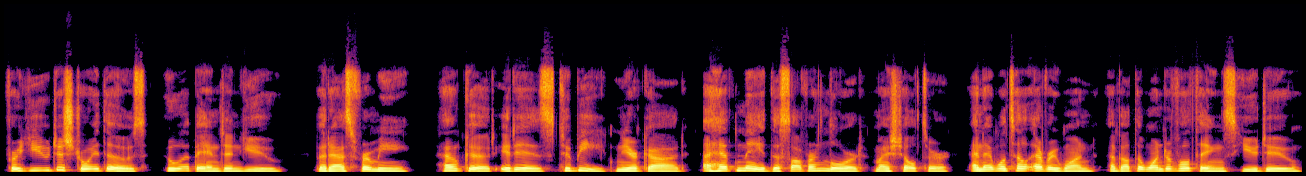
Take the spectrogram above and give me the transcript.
for you destroy those who abandon you. But as for me, how good it is to be near God. I have made the sovereign Lord my shelter, and I will tell everyone about the wonderful things you do.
